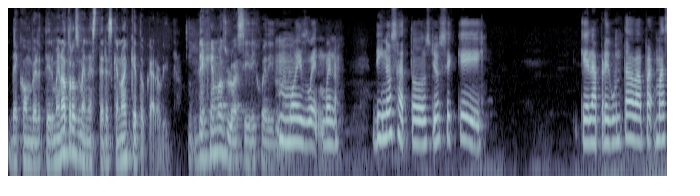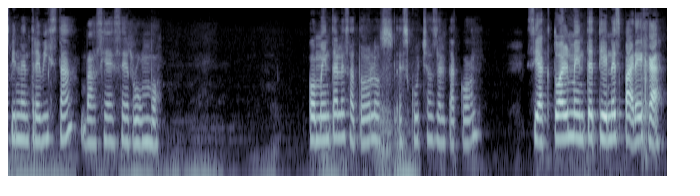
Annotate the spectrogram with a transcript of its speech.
de convertirme en otros menesteres que no hay que tocar ahorita. Dejémoslo así, dijo Edith. Muy bueno. Bueno, dinos a todos. Yo sé que, que la pregunta va, más bien la entrevista va hacia ese rumbo. Coméntales a todos los escuchas del tacón si actualmente tienes pareja.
